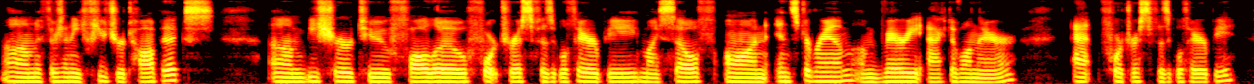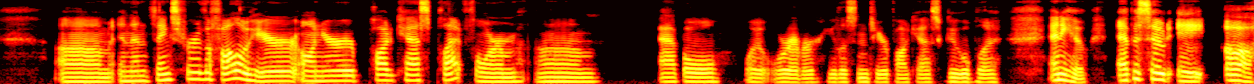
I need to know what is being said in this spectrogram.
Um, if there's any future topics, um, be sure to follow Fortress Physical Therapy myself on Instagram. I'm very active on there at Fortress Physical Therapy. Um, and then thanks for the follow here on your podcast platform, um, Apple, wherever you listen to your podcast, Google Play. Anywho, episode eight. Oh,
